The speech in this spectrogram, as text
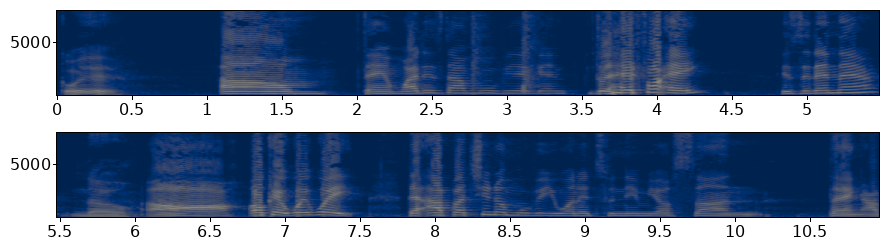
Go ahead. Um, damn, what is that movie again? The Hateful Eight. Is it in there? No. Ah, okay. Wait, wait. The Al Pacino movie you wanted to name your son. Thing. I,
